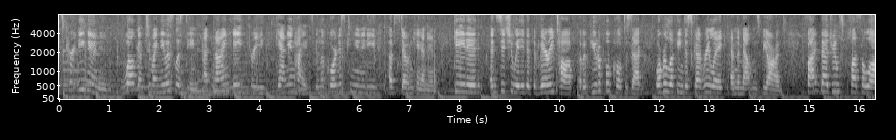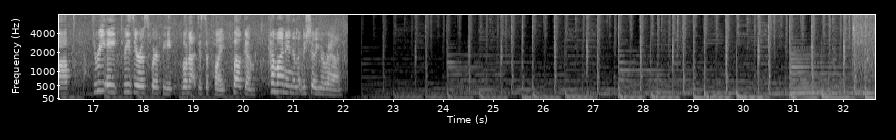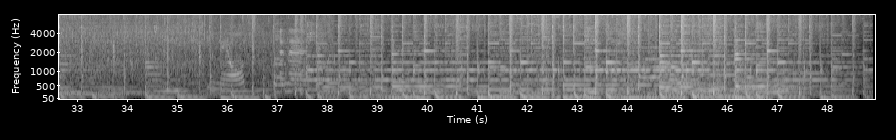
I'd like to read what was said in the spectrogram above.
it's Courtney Noonan. Welcome to my newest listing at 983 Canyon Heights in the gorgeous community of Stone Canyon. Gated and situated at the very top of a beautiful cul-de-sac overlooking Discovery Lake and the mountains beyond. Five bedrooms plus a loft, 3830 square feet will not disappoint. Welcome. Come on in and let me show you around.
